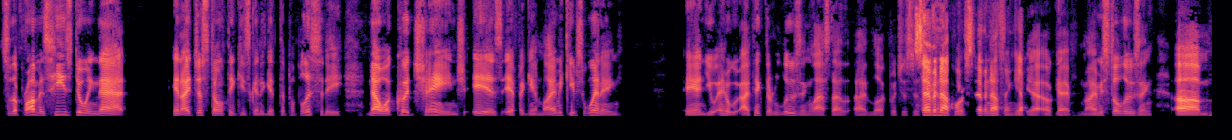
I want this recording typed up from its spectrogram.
So the problem is he's doing that, and I just don't think he's going to get the publicity. Now, what could change is if again Miami keeps winning, and you, I think they're losing last I, I looked, which is seven nothing, seven nothing. Yep. Yeah. Okay. Miami's still losing. Um,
